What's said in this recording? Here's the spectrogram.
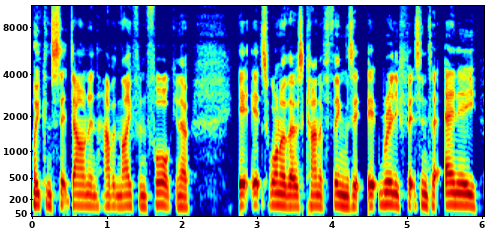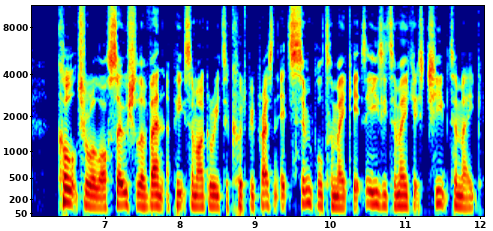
or you can sit down and have a knife and fork. You know, it, it's one of those kind of things. It, it really fits into any cultural or social event, a pizza margherita could be present. It's simple to make, it's easy to make, it's cheap to make.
